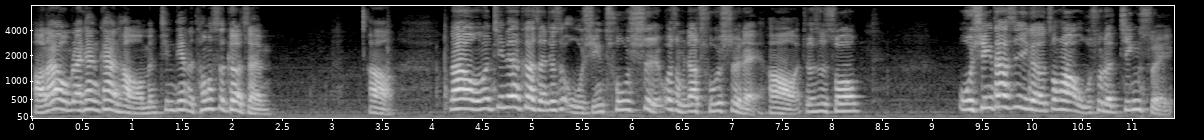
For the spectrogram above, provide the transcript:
好，来我们来看看哈，我们今天的通识课程，好，那我们今天的课程就是五行出世。为什么叫出世嘞？哦，就是说五行它是一个中华武术的精髓，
